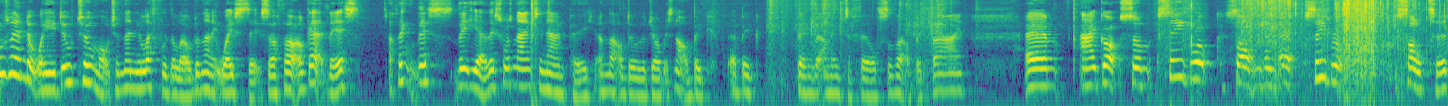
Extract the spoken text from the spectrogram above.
usually end up where you do too much and then you're left with a load and then it wastes it. So I thought I'll get this. I think this, the, yeah, this was 99p and that'll do the job. It's not a big, a big thing that I need to fill, so that'll be fine. Um, I got some Seabrook salt and, uh, Seabrook salted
